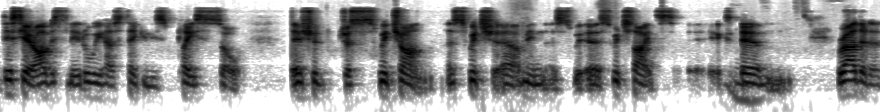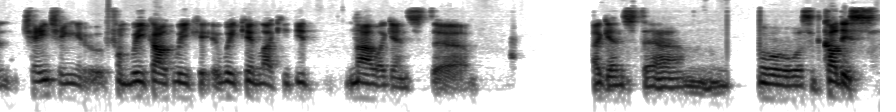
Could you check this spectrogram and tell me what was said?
this year, obviously, Rui has taken his place, so they should just switch on, uh, switch. Uh, I mean, uh, sw- uh, switch sides, mm. um, rather than changing from week out, week week in, like he did now against uh, against um, what was it, Cadiz.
